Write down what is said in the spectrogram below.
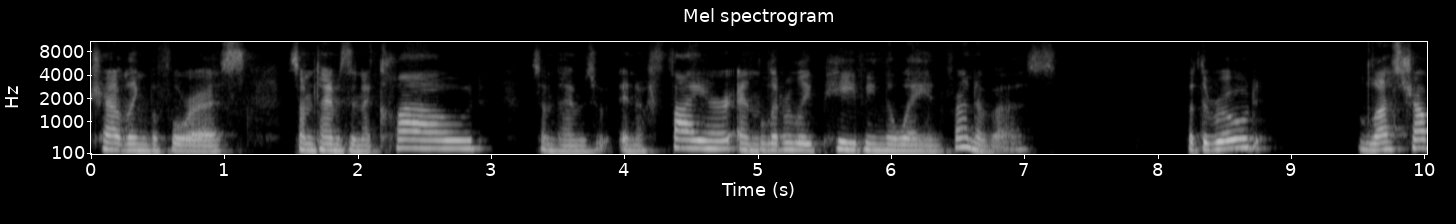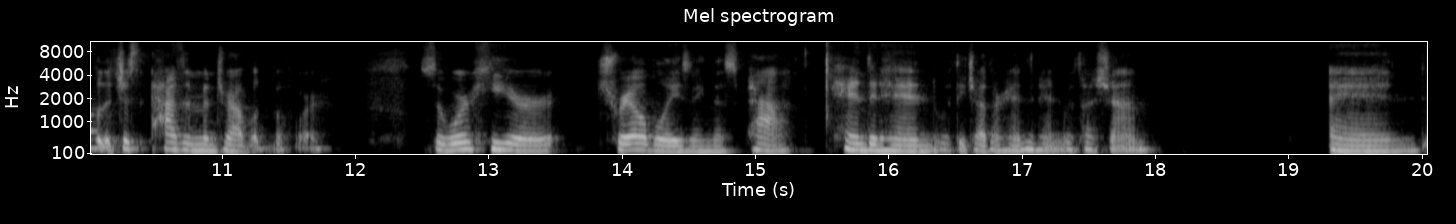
traveling before us, sometimes in a cloud, sometimes in a fire, and literally paving the way in front of us. But the road less traveled, it just hasn't been traveled before. So we're here trailblazing this path hand in hand with each other, hand in hand with Hashem, and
